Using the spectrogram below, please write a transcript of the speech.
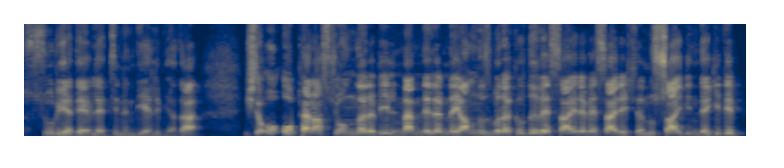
Suriye devletinin diyelim ya da işte o operasyonları bilmem nelerinde yalnız bırakıldığı vesaire vesaire işte Nusaybin de gidip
